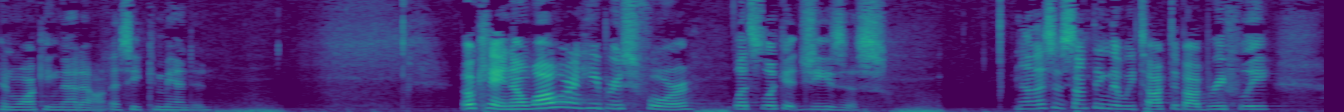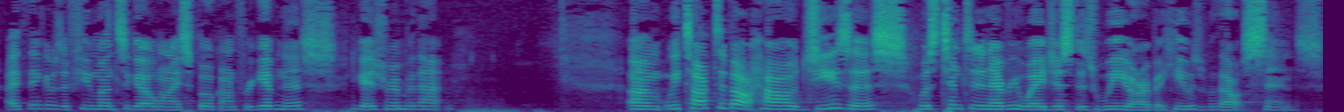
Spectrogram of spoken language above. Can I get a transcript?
and walking that out as He commanded. Okay, now while we're in Hebrews 4, let's look at Jesus. Now, this is something that we talked about briefly I think it was a few months ago when I spoke on forgiveness. You guys remember that? Um, we talked about how Jesus was tempted in every way just as we are, but he was without sins.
